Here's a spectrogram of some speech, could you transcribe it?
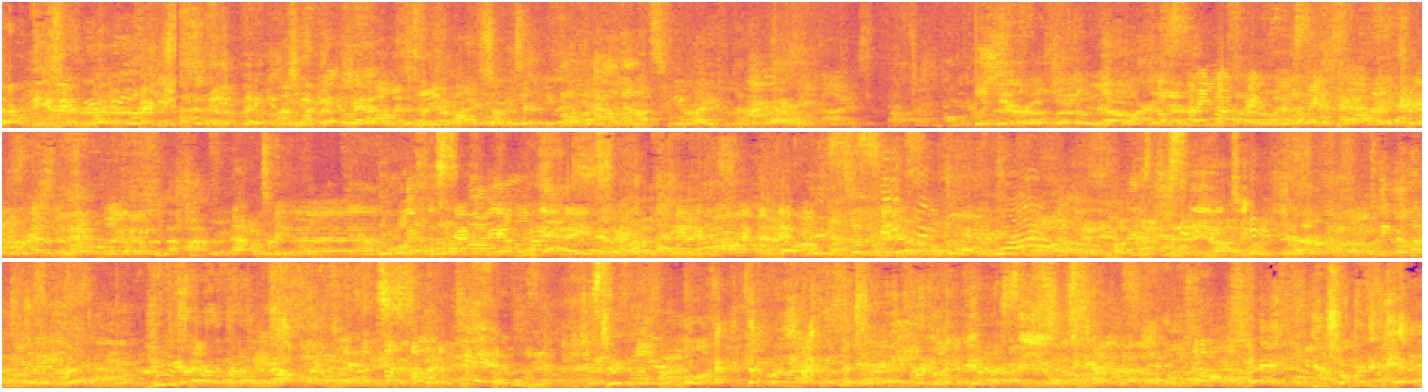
are, these are better pictures. I'm looking around, all sorts of people, and I see life and recognize. in Oh, I haven't done, I haven't done, I never see you over here. Hey, you're showing it again?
